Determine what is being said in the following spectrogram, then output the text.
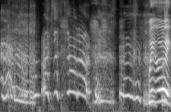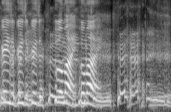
I just gotta. Wait, wait, wait, Graser, Graser, Graser. Who am I? Who am I?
